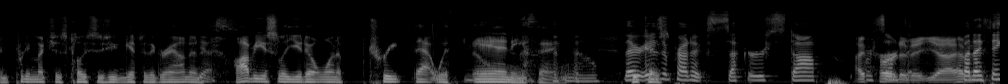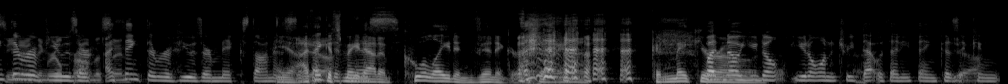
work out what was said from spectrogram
and pretty much as close as you can get to the ground? And. Yes. obviously, you don't want to treat that with anything. No, there is a product sucker stop. I've or heard of something, it. Yeah, I but I think seen the reviews are. I think the reviews are mixed on it. yeah, I think it's made out of. Kool Aid and vinegar. So, yeah, can make your But no, you don't. You don't want to treat uh, that with anything because it can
